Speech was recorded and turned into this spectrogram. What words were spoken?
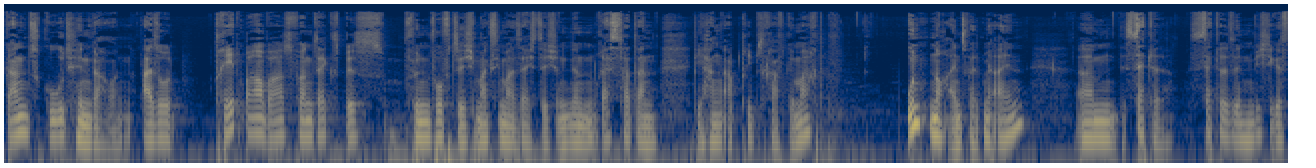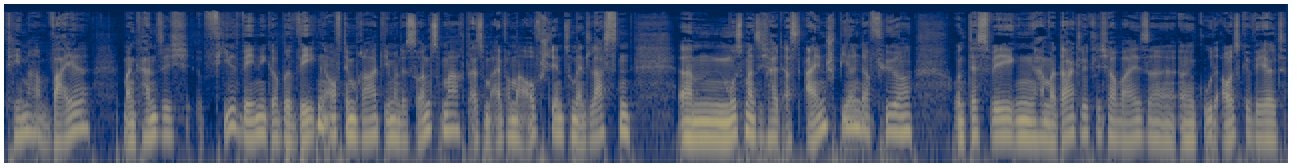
ganz gut hingehauen. Also tretbar war es von 6 bis 55, maximal 60 und den Rest hat dann die Hangabtriebskraft gemacht. Und noch eins fällt mir ein, ähm, Sättel. Sättel sind ein wichtiges Thema, weil man kann sich viel weniger bewegen auf dem Rad, wie man das sonst macht. Also einfach mal aufstehen zum Entlasten, ähm, muss man sich halt erst einspielen dafür. Und deswegen haben wir da glücklicherweise äh, gut ausgewählt.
